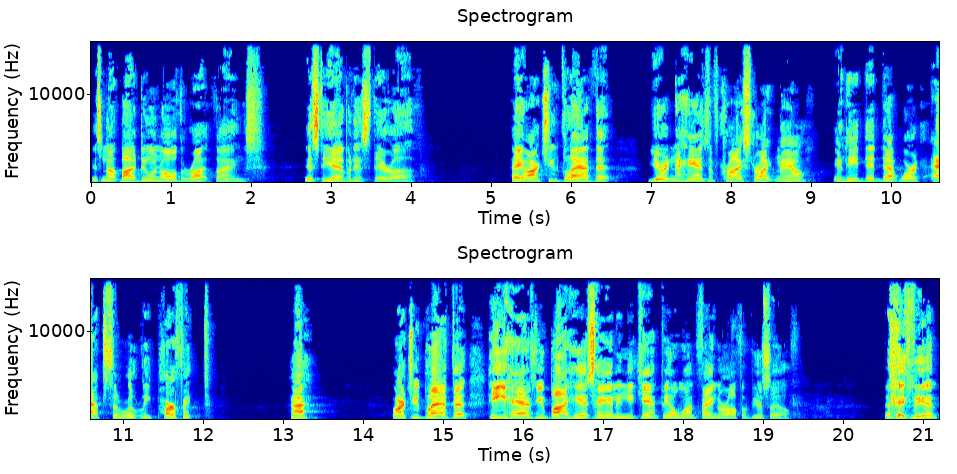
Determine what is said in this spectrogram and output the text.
it's not by doing all the right things, it's the evidence thereof. Hey, aren't you glad that you're in the hands of Christ right now? And He did that work absolutely perfect. Huh? Aren't you glad that He has you by His hand and you can't peel one finger off of yourself? Amen.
